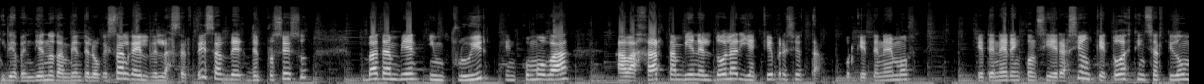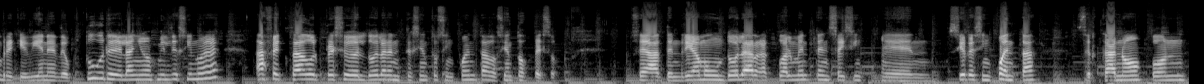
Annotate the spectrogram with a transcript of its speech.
Y dependiendo también de lo que salga y de las certezas del proceso, va también influir en cómo va a bajar también el dólar y en qué precio está, porque tenemos que tener en consideración que toda esta incertidumbre que viene de octubre del año 2019 ha afectado el precio del dólar en 350 a 200 pesos. O sea, tendríamos un dólar actualmente en, 7.50, cercano con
